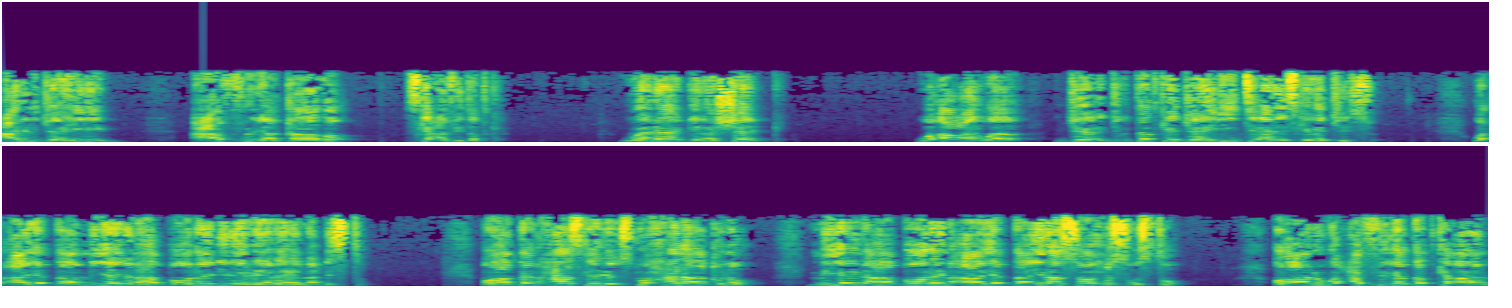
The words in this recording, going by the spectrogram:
can iljaahiliin cafwiga qaado iska cafi dadka wanaaggana sheeg. Dadka jaahiliinta ana iskaga jeeso. War aayaddaa miyaynan habboonayn inay reeraheenna dhisto. Oo haddaan xaaskayga isku xanaaqno miyayna habboonayn aayaddaa inaan soo xusuusto. Oo anigu cafiga dadka aan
